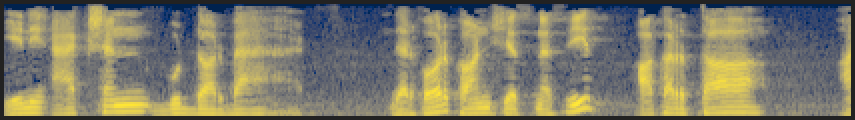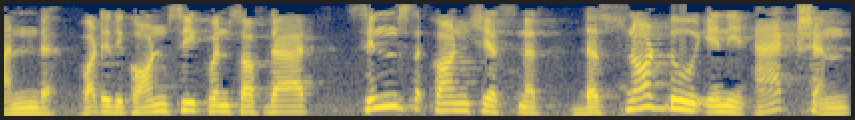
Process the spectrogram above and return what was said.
any action, good or bad. Therefore, consciousness is akarta. And what is the consequence of that? since consciousness does not do any action,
